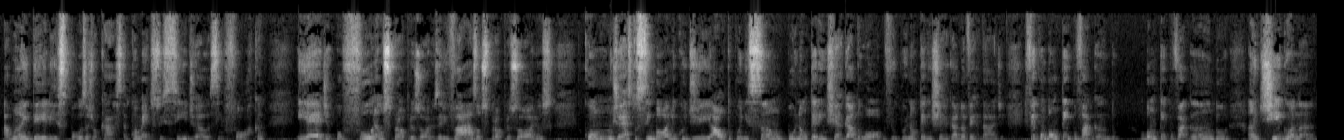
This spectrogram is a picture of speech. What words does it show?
A mãe dele, esposa Jocasta, comete suicídio, ela se enforca e Édipo fura os próprios olhos, ele vaza os próprios olhos como um gesto simbólico de autopunição por não ter enxergado o óbvio, por não ter enxergado a verdade. Fica um bom tempo vagando, um bom tempo vagando. Antígona,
